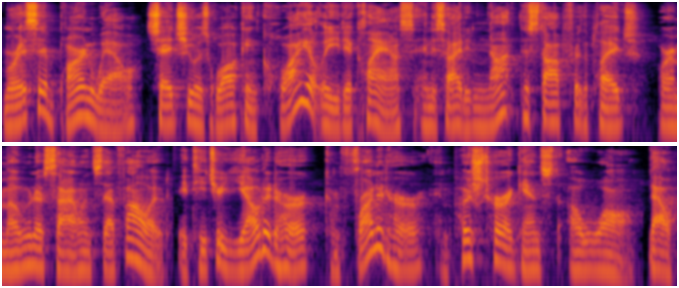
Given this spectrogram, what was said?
Marissa Barnwell said she was walking quietly to class and decided not to stop for the pledge or a moment of silence that followed. A teacher yelled at her, confronted her, and pushed her against a wall. Now,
